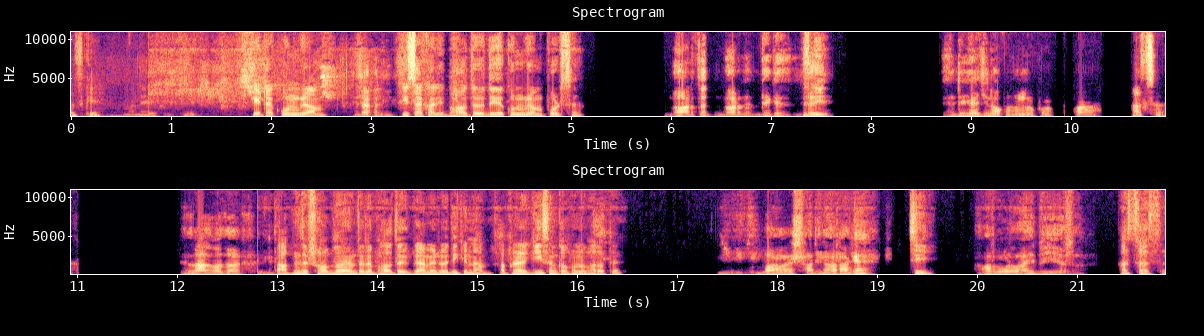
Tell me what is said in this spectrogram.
আজকে। এটা কোন গ্রাম? ইসাখালি। ইসাখালী ভারতের ওদিকে কোন গ্রাম পড়ছে? ভারতের ভারতের দিকে। জি। এদিকে আছে নৌকাতন্ত্র আচ্ছা। লাল বাজার তা আপনি তো সব জানেন তাহলে ভারতের গ্রামের ওইদিকে নাম। আপনারা গিয়েছেন কখনো ভারতে? বাংলাদেশ স্বাধীন হওয়ার আগে জি। আমার বড় ভাই বিয়ে হলো। আচ্ছা আচ্ছা।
